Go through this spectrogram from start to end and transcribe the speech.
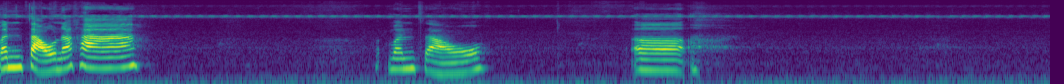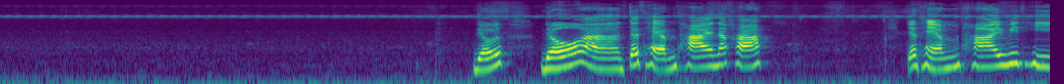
วันเสาร์นะคะ วันเสาร์เอ่อเดี๋ยว เดี๋ยวอ่าจะแถมท้ายนะคะ จะแถมท้ายวิธี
